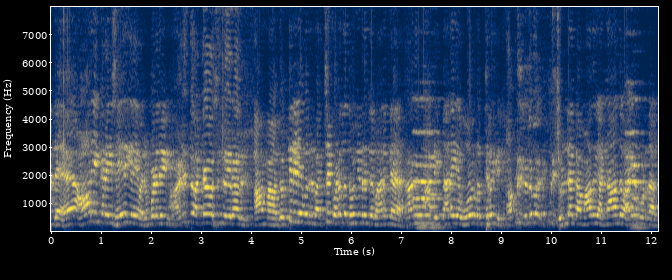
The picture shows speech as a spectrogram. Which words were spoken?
அந்த ஆரியக்கரை சேரிகளை வரும் பொழுது அடுத்து அட்டகாசம் செய்யறாரு ஆமா தொட்டிலே ஒரு பச்சை குழந்தை தூங்கிட்டு இருக்கு பாருங்க. அப்படி தலைய ஓடுற திருகு. அப்படி சுண்டக்கா மாதிரி அண்ணாந்து வாயில போடுறாரு.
